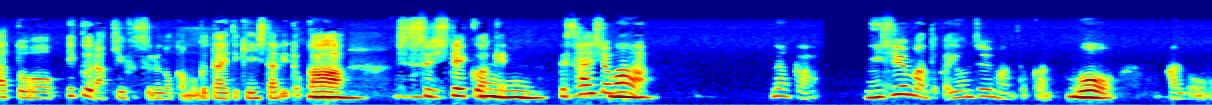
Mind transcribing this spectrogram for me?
あといくら寄付するのかも具体的にしたりとーかししていくわけ。うんで最初は、なんか20万とか40万とかを、あの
